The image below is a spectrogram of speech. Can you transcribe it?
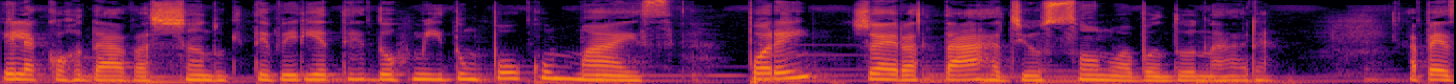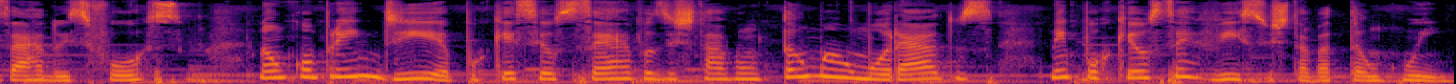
Ele acordava achando que deveria ter dormido um pouco mais, porém já era tarde e o sono o abandonara. Apesar do esforço, não compreendia por que seus servos estavam tão mal-humorados, nem por que o serviço estava tão ruim.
